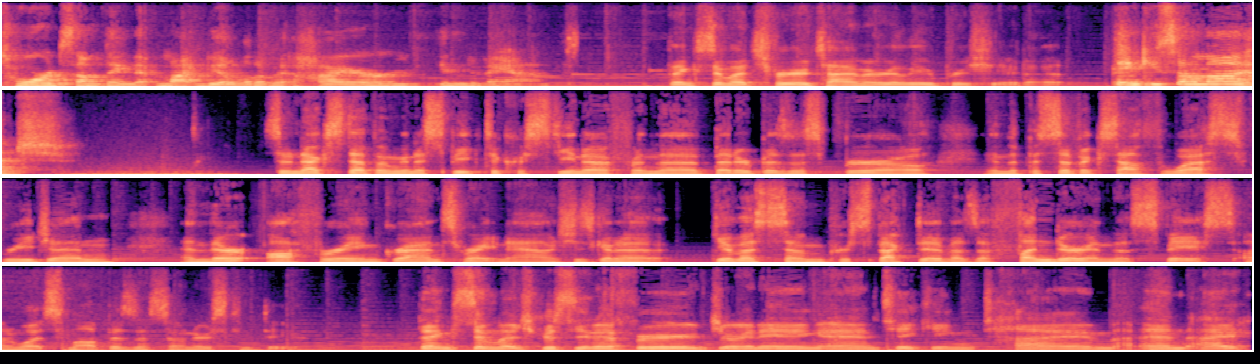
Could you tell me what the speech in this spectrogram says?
towards something that might be a little bit higher in demand? Thanks so much for your time. I really appreciate it. Thank you so much so next up, I'm going to speak to Christina from the Better Business Bureau in the Pacific Southwest region, and they're offering grants right now. And she's going to give us some perspective as a funder in this space on what small business owners can do. Thanks so much, Christina, for joining and taking time. And I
